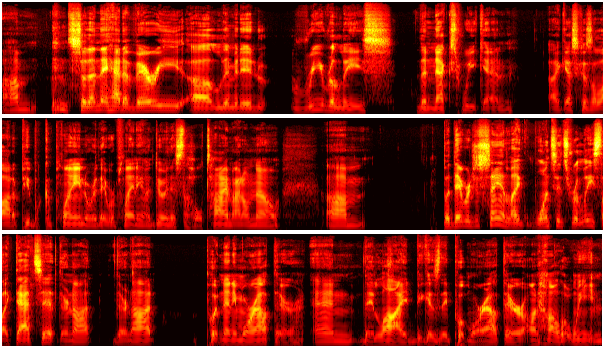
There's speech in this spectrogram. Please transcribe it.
Um, so then they had a very uh, limited re-release the next weekend. I guess because a lot of people complained, or they were planning on doing this the whole time. I don't know. Um, but they were just saying like once it's released, like that's it. They're not they're not putting any more out there, and they lied because they put more out there on Halloween.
